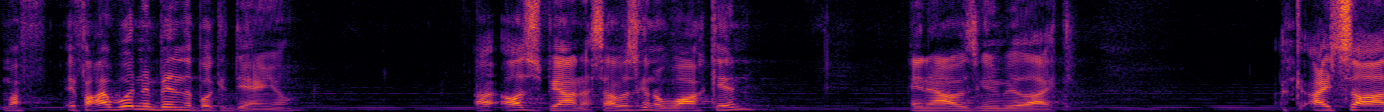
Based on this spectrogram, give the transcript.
my, if I wouldn't have been in the book of Daniel, I'll just be honest. I was going to walk in and I was going to be like, I saw,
